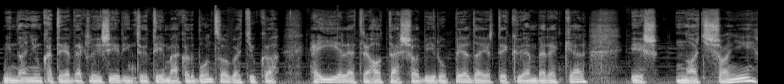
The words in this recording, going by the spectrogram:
mindannyiunkat érdeklő és érintő témákat boncolgatjuk a helyi életre hatással bíró példaértékű emberekkel, és Nagy Sanyi,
